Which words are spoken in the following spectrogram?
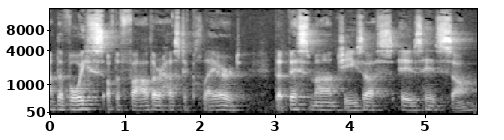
and the voice of the Father has declared that this man, Jesus, is his son.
